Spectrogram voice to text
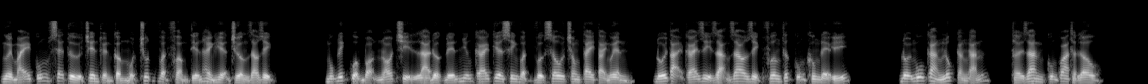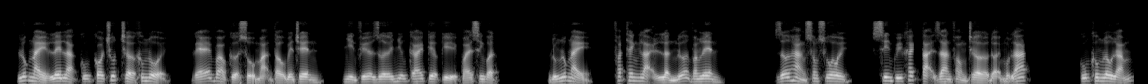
người máy cũng sẽ từ trên thuyền cầm một chút vật phẩm tiến hành hiện trường giao dịch. Mục đích của bọn nó chỉ là được đến những cái kia sinh vật vượt sâu trong tay tài nguyên, đối tại cái gì dạng giao dịch phương thức cũng không để ý. Đội ngũ càng lúc càng ngắn, thời gian cũng qua thật lâu. Lúc này lê lạc cũng có chút chờ không nổi, ghé vào cửa sổ mạng tàu bên trên, nhìn phía dưới những cái kia kỳ quái sinh vật. Đúng lúc này, phát thanh lại lần nữa vang lên. Dỡ hàng xong xuôi, xin quý khách tại gian phòng chờ đợi một lát. Cũng không lâu lắm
